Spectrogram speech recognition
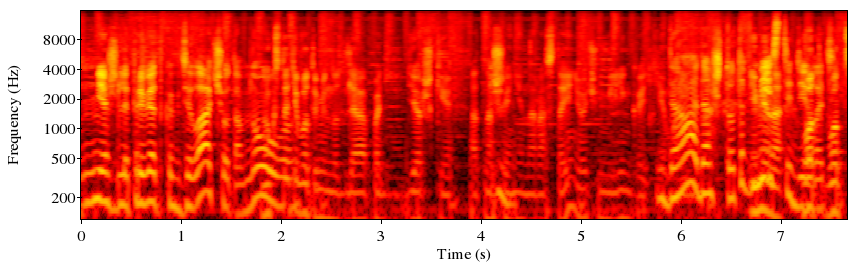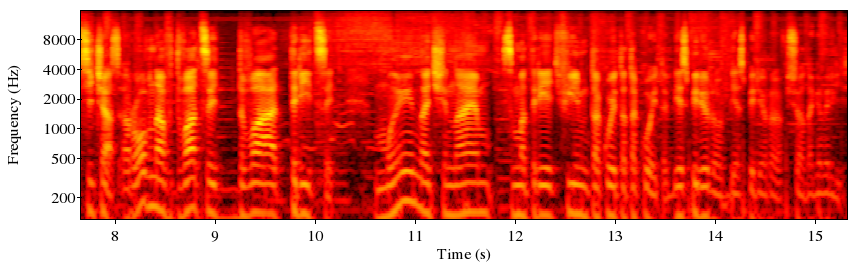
нежели «Привет, как дела? Что там нового?» Ну, кстати, вот именно для поддержки отношений на расстоянии очень миленькая тема. Да, Именно- да, что-то именно вместе вот- делать. Вот, сейчас, ровно в 22.30 мы начинаем смотреть фильм такой-то, такой-то, без перерыва, без перерыва, все, договорились.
